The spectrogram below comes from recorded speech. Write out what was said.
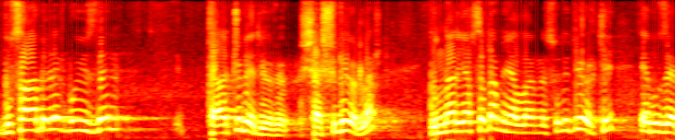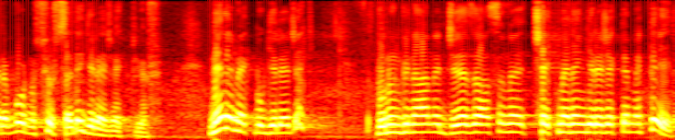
Bu sahabeler bu yüzden taaccüp ediyor, şaşırıyorlar. Bunlar yapsa da mı Allah'ın Resulü diyor ki Ebu Zer'in burnu sürse de girecek diyor. Ne demek bu girecek? Bunun günahını, cezasını çekmeden girecek demek değil.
